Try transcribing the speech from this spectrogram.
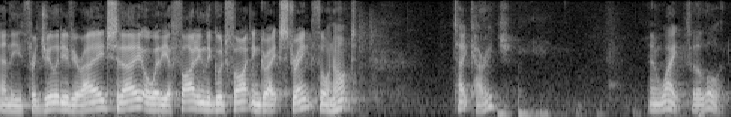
and the fragility of your age today, or whether you're fighting the good fight in great strength or not, take courage and wait for the Lord.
